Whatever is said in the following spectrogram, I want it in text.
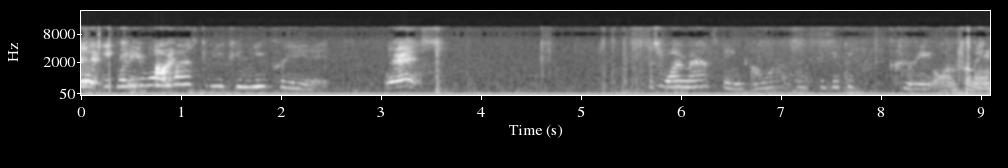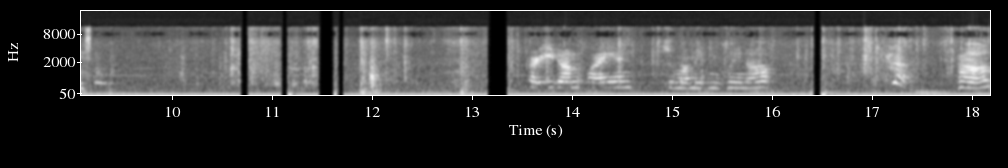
No, e- What do you want? I'm asking you, can you create it? Yes. That's why I'm asking. I want to ask if you could create one for me. Are you done playing? So mommy can clean up? Huh?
